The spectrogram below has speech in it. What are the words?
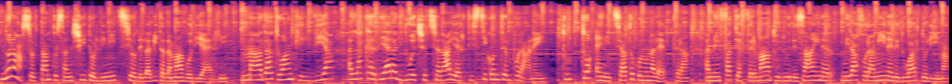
non ha soltanto sancito l'inizio della vita da mago di Harry, ma ha dato anche il via alla carriera di due eccezionali artisti contemporanei. Tutto è iniziato con una lettera, hanno infatti affermato i due designer Mirafo Ramine ed Edoardo Lima,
